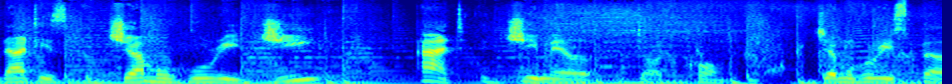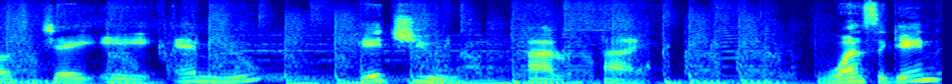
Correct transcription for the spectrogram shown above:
that is jamuhurig at gmail.com. Jamuhuri spelled J A M U H U R I. Once again,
